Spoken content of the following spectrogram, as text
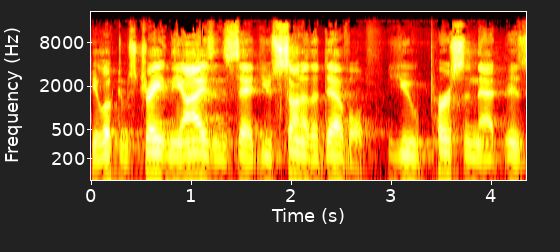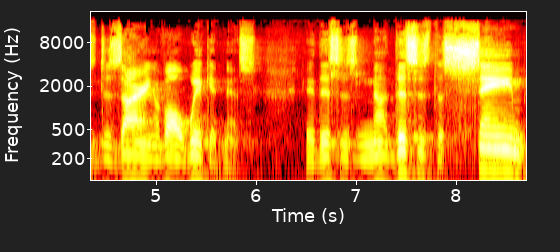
He looked him straight in the eyes and said, You son of the devil, you person that is desiring of all wickedness. Okay, this is not this is the same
